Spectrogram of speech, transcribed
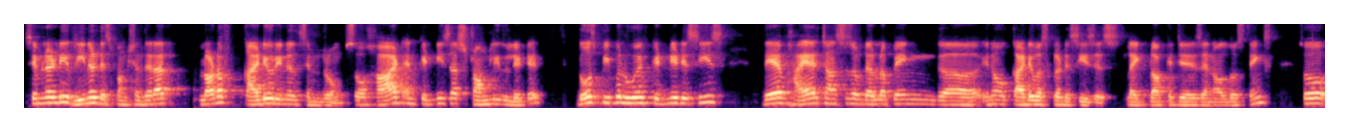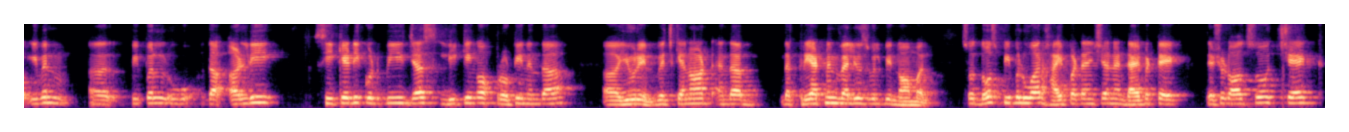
Similarly renal dysfunction. There are a lot of cardiorenal syndrome. So heart and kidneys are strongly related. Those people who have kidney disease they have higher chances of developing uh, you know cardiovascular diseases like blockages and all those things. So even uh, people who the early CKD could be just leaking of protein in the uh, urine, which cannot, and the, the creatinine values will be normal. So those people who are hypertension and diabetic, they should also check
